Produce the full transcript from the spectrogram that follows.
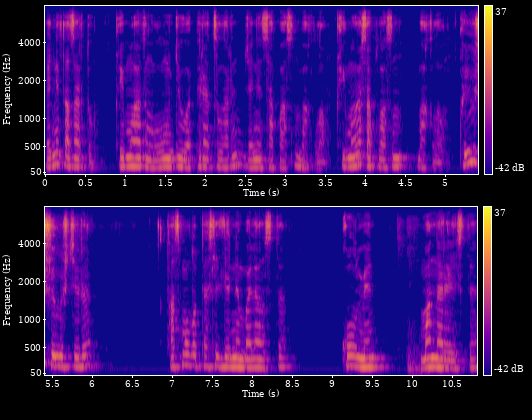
және тазарту. Құймалардың өңдеу операцияларын және сапасын бақылау. Құймалар сапасын бақылау. Құю шөміштері тасымалдау тәсілдеріне байланысты қолмен монорельсті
